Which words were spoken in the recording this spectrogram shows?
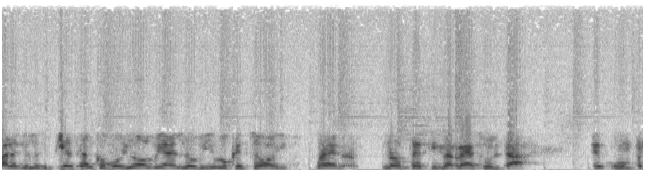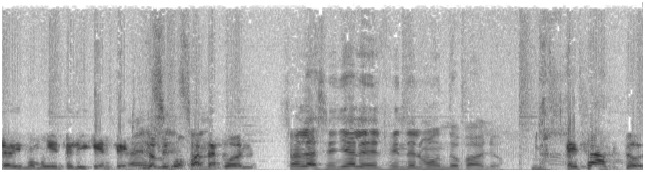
para que los que piensan como yo vean lo vivo que soy. Bueno, no sé si me resulta eh, un periodismo muy inteligente. Eh, lo mismo son- pasa con... Son las señales del fin del mundo, Pablo. Exacto.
